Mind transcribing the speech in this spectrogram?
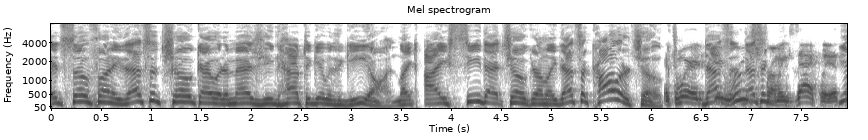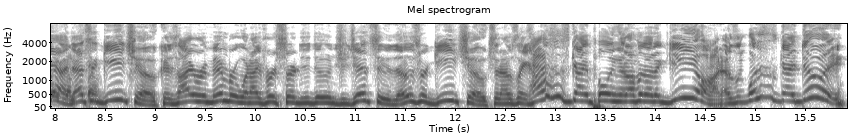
It's so funny. That's a choke I would imagine you'd have to get with a gi on. Like I see that choke and I'm like, that's a collar choke. It's where it, That's- it roots that's a- from. exactly. That's yeah, that's from. a gi choke. Because I remember when I first started doing jujitsu, those were gi chokes, and I was like, "How's this guy pulling it off without a gi on?" I was like, "What is this guy doing?"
